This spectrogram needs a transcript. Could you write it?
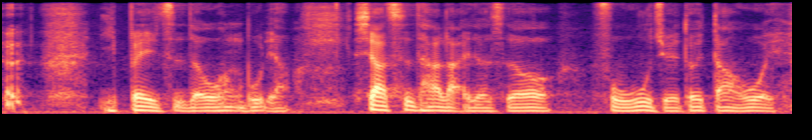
一辈子都忘不了。下次他来的时候，服务绝对到位。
